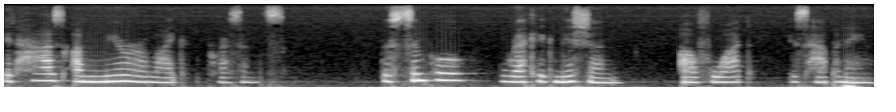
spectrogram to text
it has a mirror-like presence. The simple recognition of what is happening.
